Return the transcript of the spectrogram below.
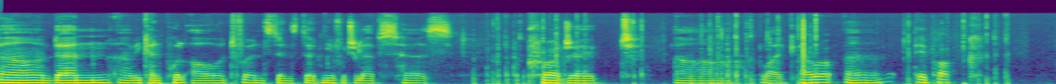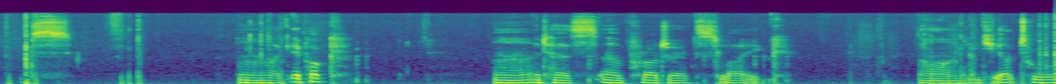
uh, then uh, we can pull out, for instance, that Neo4j Labs has project uh, like Arrow, uh, APOC, oops, uh, like APOC. Uh, it has uh, projects like the ETL tool,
